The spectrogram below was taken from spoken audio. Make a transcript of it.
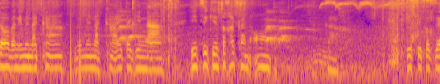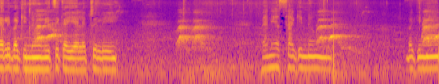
טוב, אני מנקה ומנקה את הגינה. איציק, יש לך כאן עוד. כך. איציק עוזר לי בגינון, איציק הילד שלי. ואני עושה גינון בגינה,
